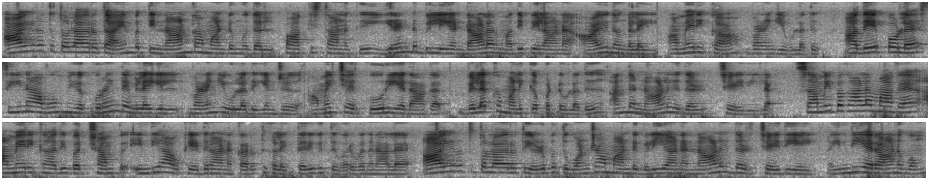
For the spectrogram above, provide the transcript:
ஆயிரத்து தொள்ளாயிரத்து ஐம்பத்தி நான்காம் ஆண்டு முதல் பாகிஸ்தானுக்கு இரண்டு பில்லியன் டாலர் மதிப்பிலான ஆயுதங்களை அமெரிக்கா வழங்கியுள்ளது. அதே போல சீனாவும் மிக குறைந்த விலையில் வழங்கியுள்ளது என்று அமைச்சர் கூறியதாக விளக்கம் அளிக்கப்பட்டுள்ளது அந்த நாளிதழ் செய்தியில. சமீப காலமாக அமெரிக்க அதிபர் ட்ரம்ப் இந்தியாவுக்கு எதிரான கருத்துக்களை தெரிவித்து வருவதனால ஆயிரத்து தொள்ளாயிரத்து எழுபத்தி ஒன்றாம் ஆண்டு வெளியான நாளிதழ் செய்தியை இந்திய ராணுவம்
